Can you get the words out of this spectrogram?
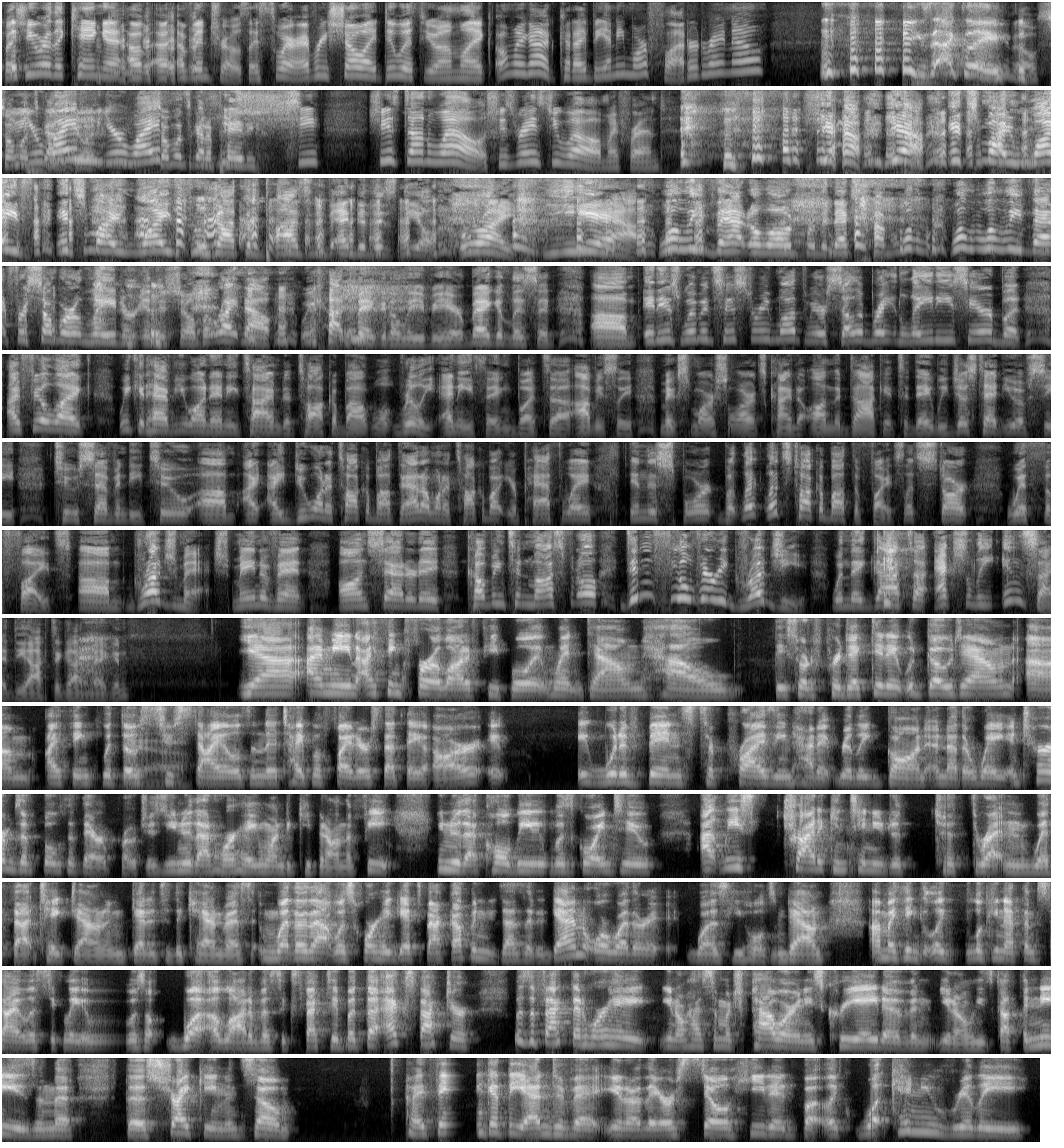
but you are the king of, of, of, intros. I swear. Every show I do with you, I'm like, oh my god, could I be any more flattered right now? exactly. You know, someone's your got wife, to do it. your wife, Someone's got to pay. The... She she's done well. She's raised you well, my friend. yeah, yeah. It's my wife. It's my wife who got the positive end of this deal. Right. Yeah. We'll leave that alone for the next time. We'll, we'll, we'll leave that for somewhere later in the show. But right now, we got Megan Olivi here. Megan, listen, um, it is Women's History Month. We are celebrating ladies here, but I feel like we could have you on any time to talk about, well, really anything, but uh, obviously mixed martial arts kind of on the docket today. We just had UFC 272. Um, I, I do want to talk about that. I want to talk about your pathway in this sport, but let, us talk about the fights. Let's start with the fights. Um, grudge match, main event on Saturday. Covington Masvidal didn't feel very grudgy when they got uh, actually inside the octagon, Megan. Yeah, I mean, I think for a lot of people, it went down how they sort of predicted it would go down. Um, I think with those yeah. two styles and the type of fighters that they are, it it would have been surprising had it really gone another way in terms of both of their approaches. You knew that Jorge wanted to keep it on the feet. You knew that Colby was going to at least try to continue to, to threaten with that takedown and get it to the canvas. And whether that was Jorge gets back up and he does it again, or whether it was he holds him down. Um, I think like looking at them stylistically, it was what a lot of us expected. But the X factor was the fact that Jorge, you know, has so much power and he's creative and, you know, he's got the knees and the, the striking. And so, I think at the end of it, you know, they are still heated, but like, what can you really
